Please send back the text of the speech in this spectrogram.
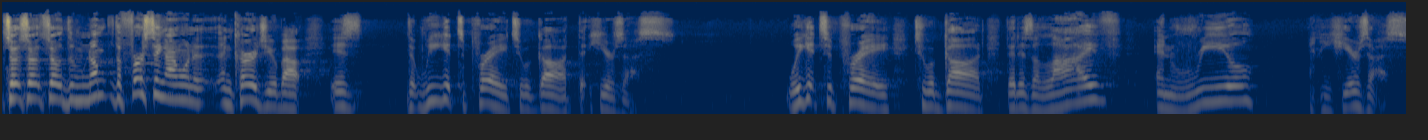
so, so, so the, num- the first thing I want to encourage you about is that we get to pray to a God that hears us. We get to pray to a God that is alive and real, and He hears us.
